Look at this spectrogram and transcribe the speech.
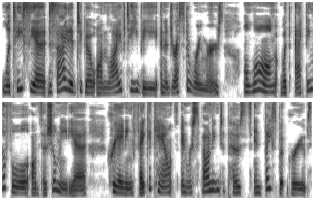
Letecia decided to go on live TV and address the rumors, along with acting a fool on social media, creating fake accounts and responding to posts in Facebook groups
